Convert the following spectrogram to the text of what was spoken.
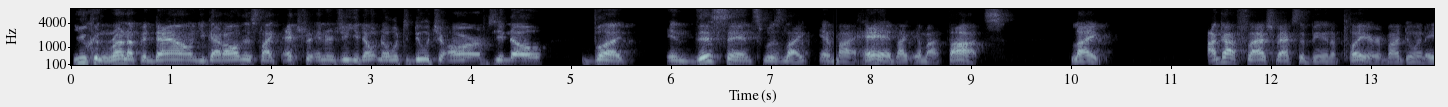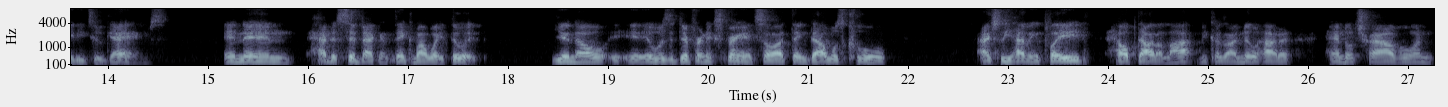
you can run up and down. You got all this like extra energy. You don't know what to do with your arms, you know. But in this sense, was like in my head, like in my thoughts, like I got flashbacks of being a player by doing 82 games, and then had to sit back and think my way through it you know, it, it was a different experience. So I think that was cool. Actually, having played helped out a lot because I knew how to handle travel and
